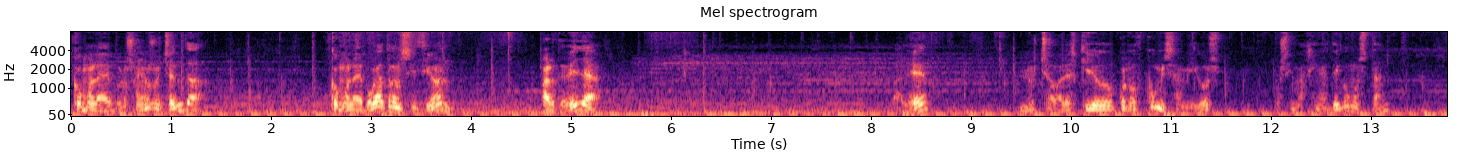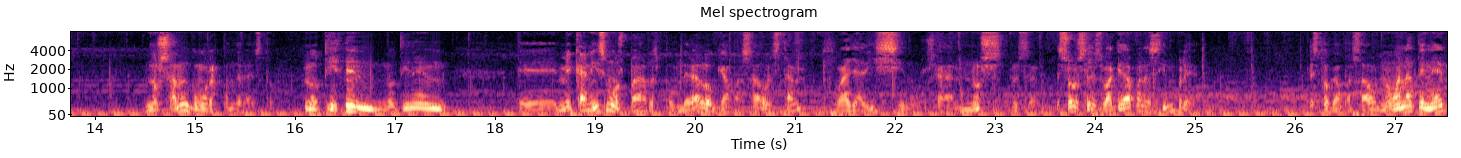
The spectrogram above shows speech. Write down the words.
Como la de los años 80. Como la época de transición. Parte de ella. ¿Vale? Los chavales que yo conozco, mis amigos, pues imagínate cómo están. No saben cómo responder a esto. No tienen, no tienen eh, mecanismos para responder a lo que ha pasado. Están rayadísimos. O sea, eso se les va a quedar para siempre. Esto que ha pasado. No van a tener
